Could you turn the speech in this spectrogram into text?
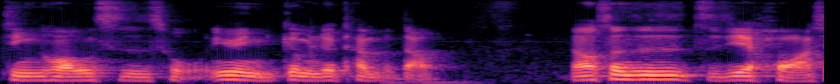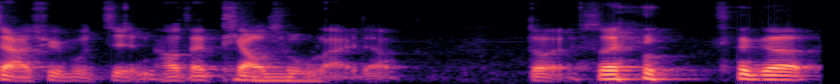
惊慌失措，因为你根本就看不到，然后甚至是直接滑下去不见，然后再跳出来这样。对，所以这个，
